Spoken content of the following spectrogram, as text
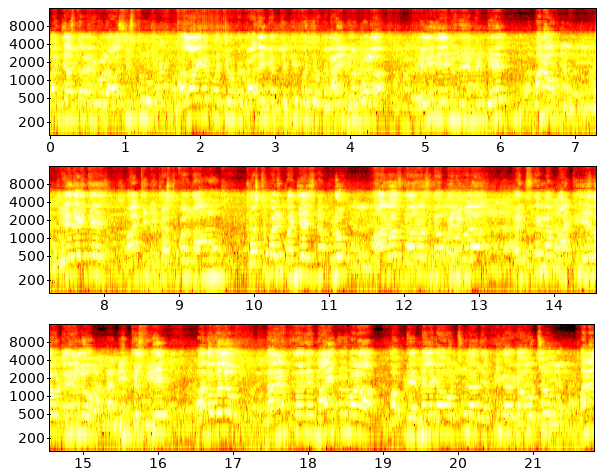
పనిచేస్తారని కూడా ఆశిస్తూ అలాగే ప్రతి ఒక్క కార్యకర్తకి ప్రతి ఒక్క నాయకుడు కూడా తెలియజేయడం ఏంటంటే మనం ఏదైతే పార్టీకి కష్టపడతామో కష్టపడి పనిచేసినప్పుడు ఆ రోజుకి ఆ రోజు కాకపోయినా కూడా ఖచ్చితంగా పార్టీ ఏదో టైంలో గుర్తిస్తుంది. పదవులు దాని నాయకులు కూడా అప్పుడు ఎమ్మెల్యే కావచ్చు లేదా ఎంపీ గారు కావచ్చు మనం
